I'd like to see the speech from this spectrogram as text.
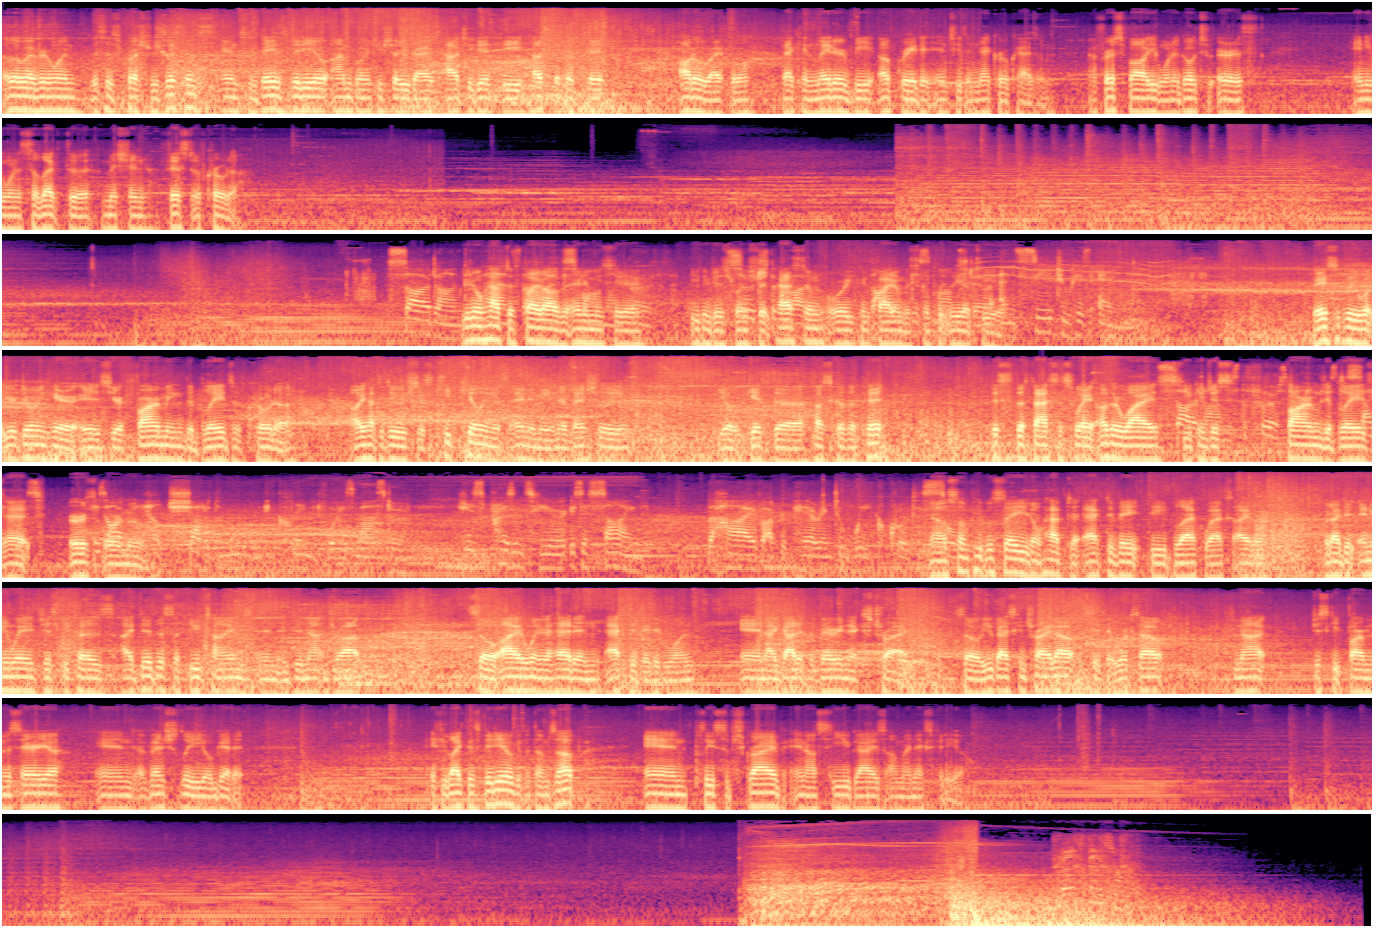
Hello everyone, this is Crush Resistance, and today's video I'm going to show you guys how to get the Husk of the Pit auto rifle that can later be upgraded into the Necrochasm. Now first of all, you want to go to Earth, and you want to select the mission Fist of Crota. Sardon You don't have to fight all the enemies here. Earth. You can just run straight the past them, or you can fight them. It's completely up to you. And see to his end. Basically what you're doing here is you're farming the Blades of Crota. All you have to do is just keep killing this enemy and eventually you'll get the Husk of the Pit. This is the fastest way, otherwise you can just is the first of farm the blades at Earth His or Moon. Helped shatter the moon and claim it for his. His presence here is a sign. The Hive are preparing to wake Crota's Now soul. some people say you don't have to activate the Black Wax Idol, but I did anyway just because I did this a few times and it did not drop. So I went ahead and activated one and I got it the very next try. So you guys can try it out and see if it works out. If not, just keep farming this area and eventually you'll get it. If you like this video, give it a thumbs up and please subscribe and I'll see you guys on my next video.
